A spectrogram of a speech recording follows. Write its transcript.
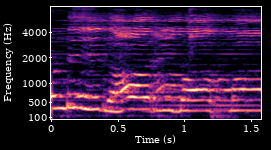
पंडित हरी बापा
